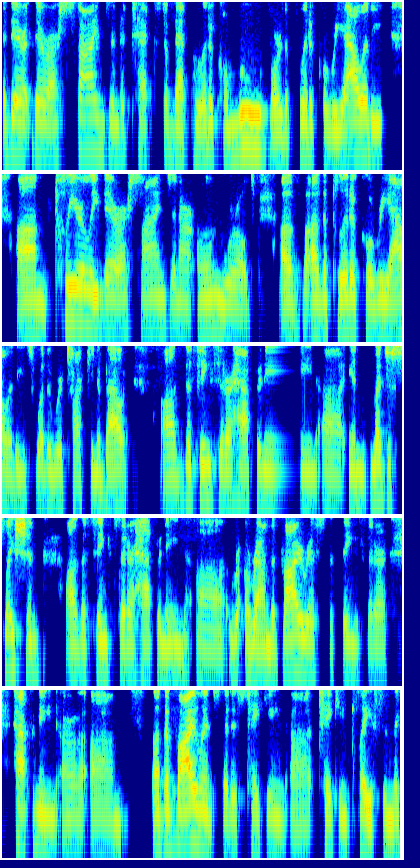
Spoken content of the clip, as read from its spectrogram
there there are signs in the text of that political move or the political reality. Um, clearly, there are signs in our own world of uh, the political realities, whether we're talking about uh, the things that are happening uh, in legislation, uh, the things that are happening uh, around the virus, the things that are happening, uh, um, uh, the violence that is taking uh, taking place in the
